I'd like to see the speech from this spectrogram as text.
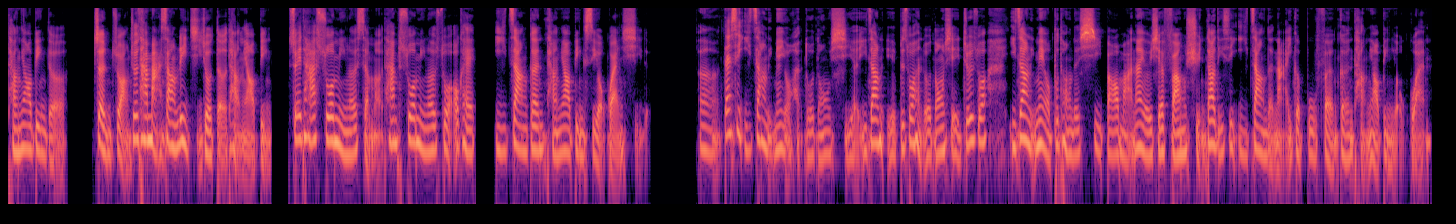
糖尿病的症状，就是它马上立即就得糖尿病。所以它说明了什么？它说明了说，OK，胰脏跟糖尿病是有关系的。呃，但是胰脏里面有很多东西，胰脏也不是说很多东西，就是说胰脏里面有不同的细胞嘛，那有一些 function，到底是胰脏的哪一个部分跟糖尿病有关？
